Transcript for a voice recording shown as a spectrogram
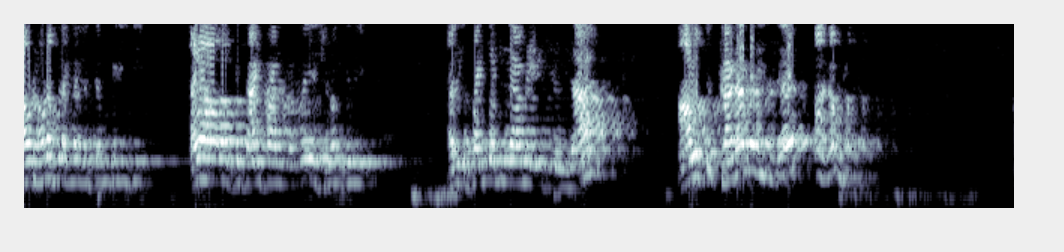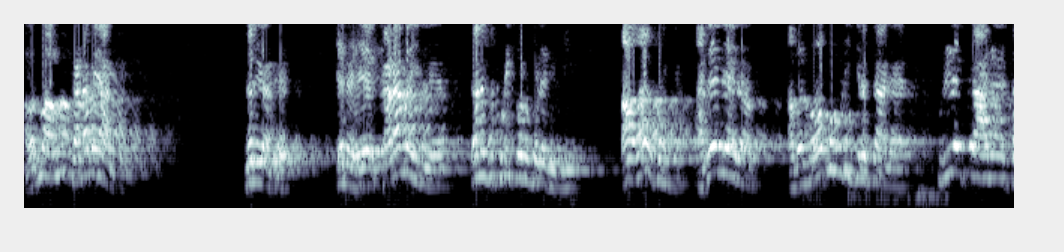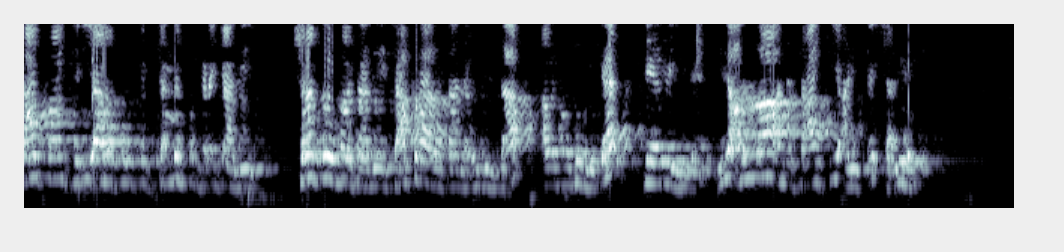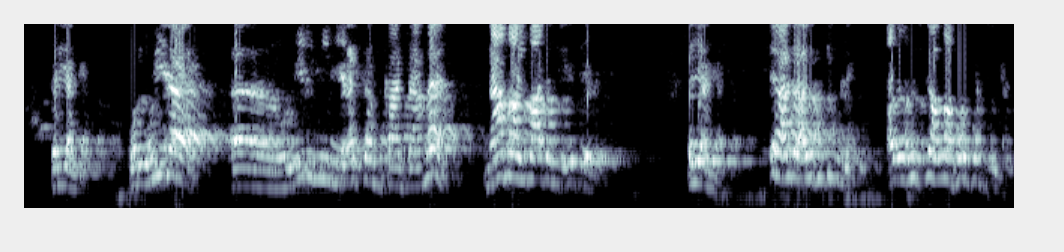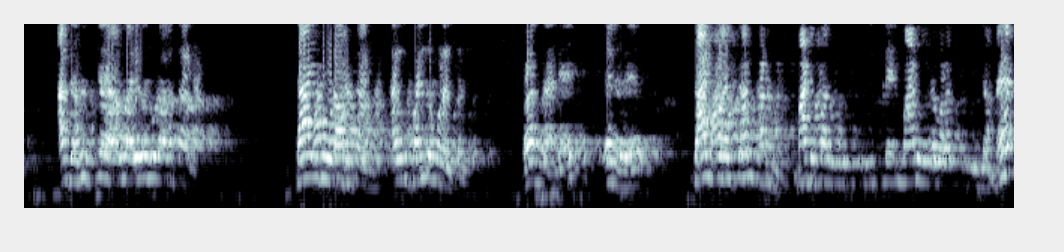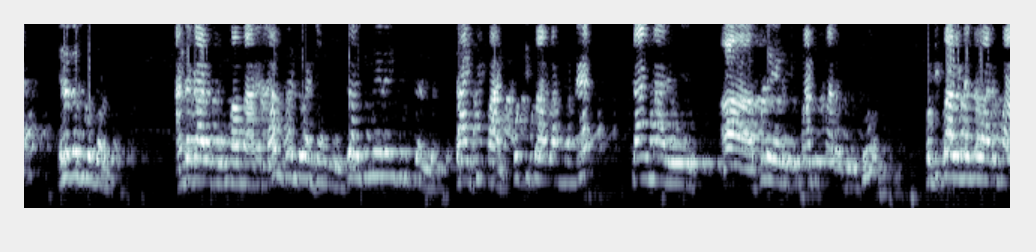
அவன் உடம்புல நல்ல தெம்பிரிக்கு அழகாவுக்கு தாய்ப்பால் நிறைய சுரக்குது. அதுக்கு பஞ்சம் இல்லாமல் இருக்கிறால் அவருக்கு கடமை இல்லை ஆனா பிடிக்கும் அதுவும் அவனுக்கு கடமையாக்கணும் தெரியாது. எனவே கடமை இல்லை தனக்கு பிடிக்கணும் போல இருக்கு. அவன் பிடிக்கும் அதே நேரம் அவன் நோம்பு பிடிக்கிறதால பிள்ளைக்கான தாய்ப்பால் சரியாக கொடுக்க சந்தர்ப்பம் கிடைக்காது. சுரக்கவும் மாட்டாது சாப்பிடாததால இருந்தா அவன் நோம்பு பிடிக்க தேவையில்லை. இது அல்லா அந்த தாய்க்கு அளித்த சலுகை. தெரியாது. ஒரு உயிரை ஆஹ், ஒரு உயிரின் மீன் இறக்கம் காட்டாம நாம விவாதம் செய்ய தேவை தெரியாது. அந்த அது குட்டி பிள்ளை. அது ரிஸ்க் அல்லா பொருட்படுத்திருக்காங்க அந்த ரிஸ்க அல்லா எதனூடாக தாரான் தாயினூடாக தாரான் அதுக்கு பல்லு முளைத்தல். வளர்ந்தாலே எனவே தாய்ப்பால் தான் கடமை. மாட்டுப்பால் கொடுத்து பிள்ளைங்க மாடு வளர்த்து இல்லாம என்னத்தை கொடுக்கணும். அந்த காலத்து உமாமார் எல்லாம் ரெண்டு வருஷம் கொடுத்து அதுக்கு மேலேயும் கொடுத்தது. தாய்க்கு பால் பொட்டி பால் வாங்கினோடனே தாய்மார் பிள்ளைகளுக்கு மாட்டுப்பாலை கொடுத்து பொட்டிப்பால் என்ன வருமா?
